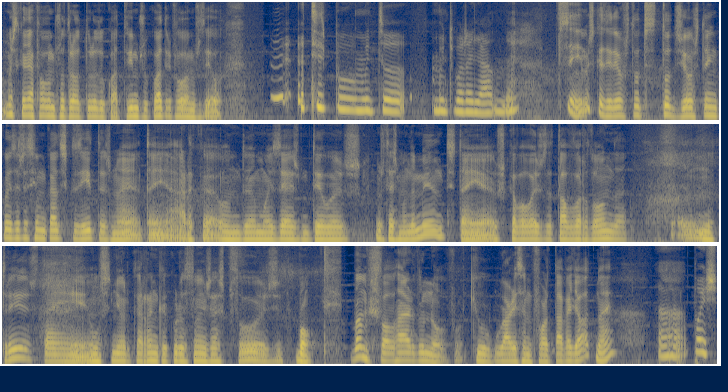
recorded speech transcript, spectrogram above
Mas se calhar falamos outra altura do 4. Vimos o 4 e falamos dele. É tipo muito. muito baralhado, né? Sim, mas quer dizer, eles todos, todos eles têm coisas assim um bocado esquisitas, não é? Tem a arca onde Moisés meteu as, os 10 mandamentos, tem os cavaleiros da tábua redonda eh, no 3, tem um senhor que arranca corações às pessoas. Bom, vamos falar do novo, que o Harrison Ford está velhote, não é? Aham. Pois,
